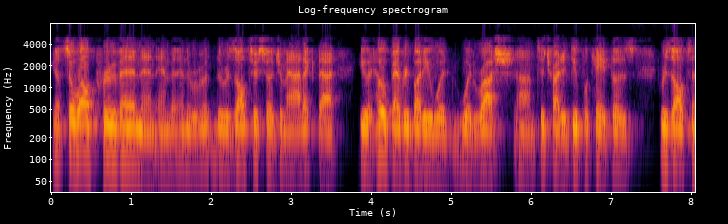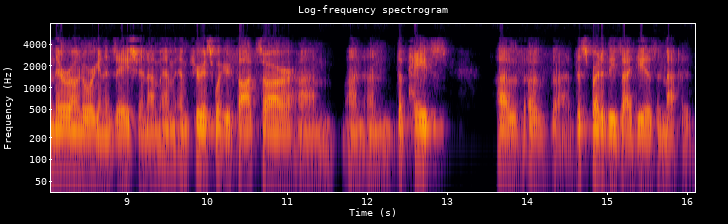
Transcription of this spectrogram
you know, so well proven and, and, the, and the, the results are so dramatic that you would hope everybody would would rush um, to try to duplicate those results in their own organization. I'm, I'm, I'm curious what your thoughts are um, on, on, the pace of, of uh, the spread of these ideas and methods.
